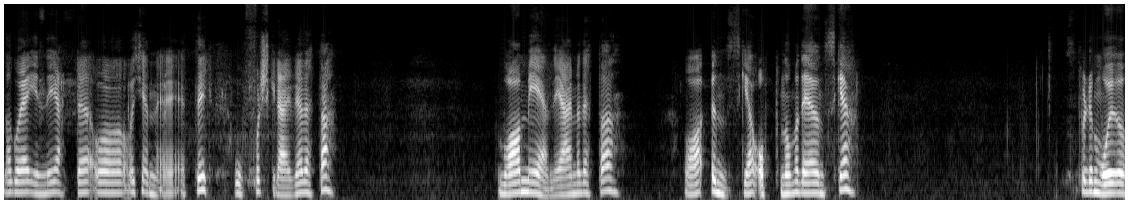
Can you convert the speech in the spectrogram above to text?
da går jeg inn i hjertet og, og, kjenner etter. Hvorfor skrev jeg dette? Hva mener jeg med dette? Hva ønsker jeg å oppnå med det jeg ønsker? For det må jo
